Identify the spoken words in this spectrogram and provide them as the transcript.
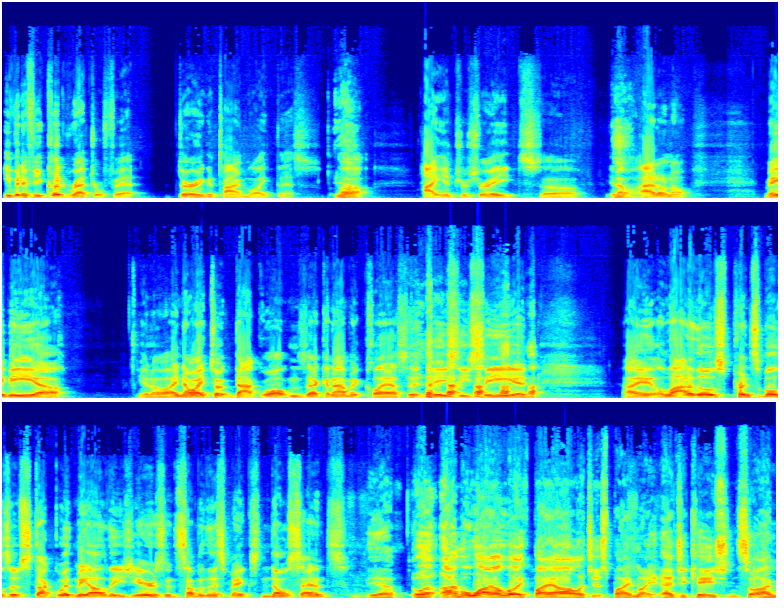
even if you could retrofit during a time like this? Yeah. Uh, high interest rates, uh, you know, I don't know. Maybe, uh, you know, I know I took Doc Walton's economic class at JCC and I a lot of those principles have stuck with me all these years, and some of this makes no sense. Yeah. Well, I'm a wildlife biologist by my education, so I'm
